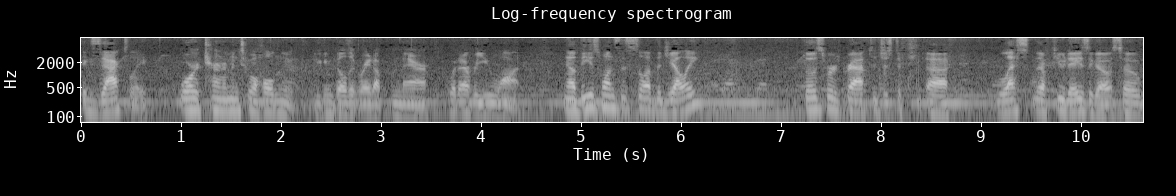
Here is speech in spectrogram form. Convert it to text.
exactly. Or turn them into a whole nuke. You can build it right up from there, whatever you want. Now these ones that still have the jelly, those were grafted just a few, uh, less a few days ago, so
